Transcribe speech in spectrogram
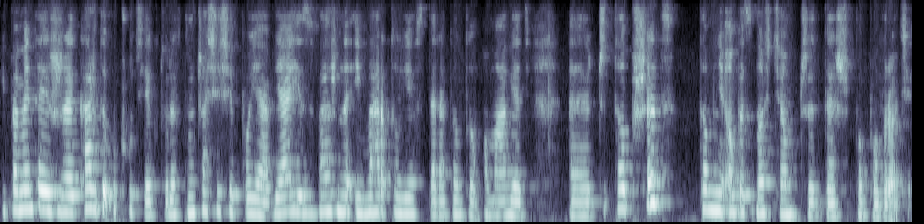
I pamiętaj, że każde uczucie, które w tym czasie się pojawia, jest ważne i warto je z terapeutą omawiać, e, czy to przed tą nieobecnością, czy też po powrocie.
